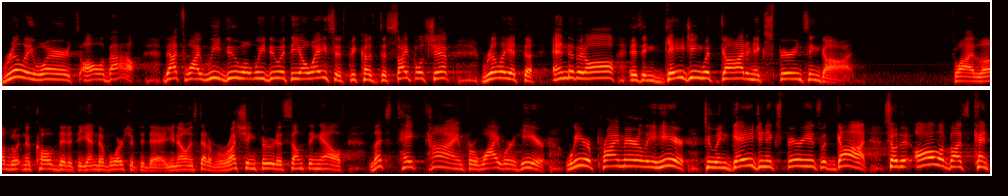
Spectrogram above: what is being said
really where it's all about. That's why we do what we do at the Oasis, because discipleship, really at the end of it all, is engaging with God and experiencing God. That's why I loved what Nicole did at the end of worship today. You know, instead of rushing through to something else, let's take time for why we're here. We are primarily here to engage and experience with God so that all of us can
